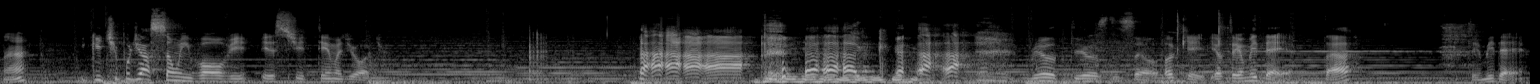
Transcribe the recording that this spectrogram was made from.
Né? E que tipo de ação envolve este tema de ódio? Meu Deus do céu. Ok, eu tenho uma ideia, tá? Eu tenho uma ideia.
